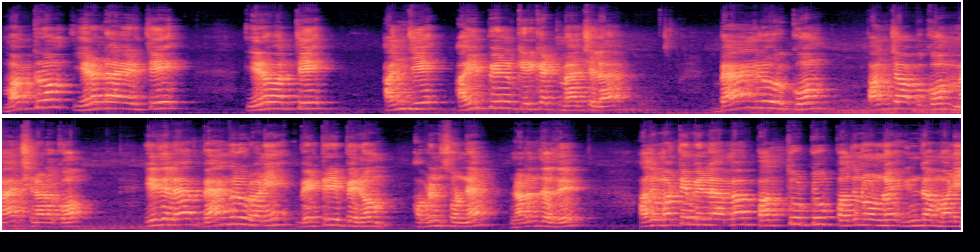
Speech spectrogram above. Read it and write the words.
மற்றும் இரண்டாயிரத்தி இருபத்தி அஞ்சு ஐபிஎல் கிரிக்கெட் மேட்ச்சில் பெங்களூருக்கும் பஞ்சாபுக்கும் மேட்ச் நடக்கும். இதில் பெங்களூர் அணி வெற்றி பெறும் அப்படின்னு சொன்ன நடந்தது. அது மட்டும் இல்லாமல் பத்து டு பதினொன்று இந்த மணி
